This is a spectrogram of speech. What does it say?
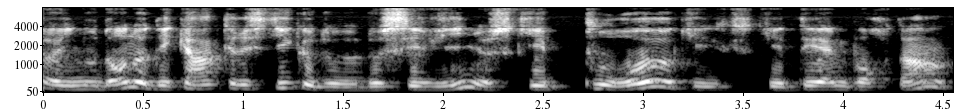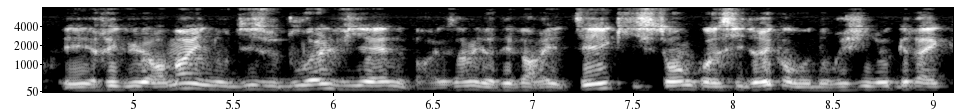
euh, ils nous donnent des caractéristiques de, ces vignes, ce qui est pour eux, ce qui était important, et régulièrement ils nous disent d'où elles viennent. Par exemple, il y a des variétés qui sont considérées comme d'origine grecque,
